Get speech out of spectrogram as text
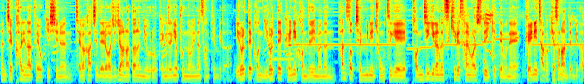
현재 칼이나 대옥기 씨는 제가 같이 내려가 주지 않았다는 이유로 굉장히 분노 있는 상태입니다. 이럴 때 건 이럴 때 괜히 건드리면은 한섭 잼민이 종특의 던지기라는 스킬을 사용할 수도 있기 때문에 괜히 자극해서는 안 됩니다.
